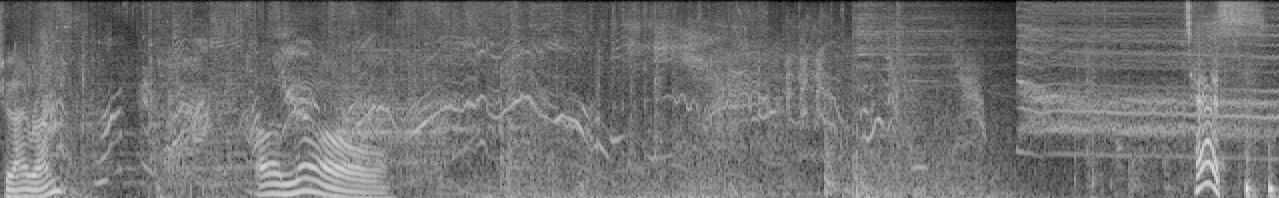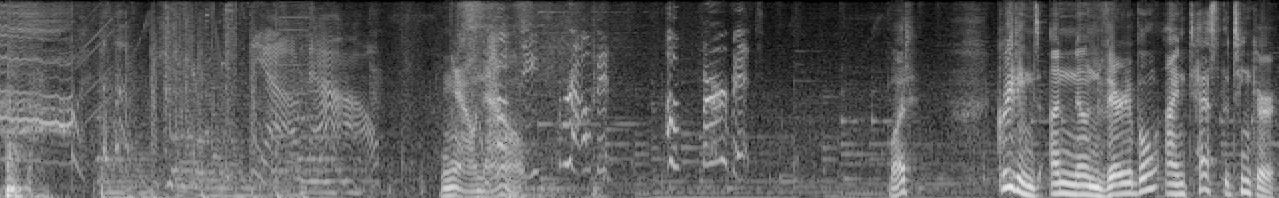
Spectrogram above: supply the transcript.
Should I run? Oh no. Tess! Meow now. Now. What? Greetings, unknown variable. I'm Tess the Tinker,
